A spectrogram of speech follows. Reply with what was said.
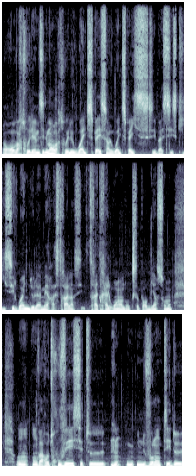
Alors on va retrouver les mêmes éléments, on va retrouver le wild space. Hein. Le wild space, c'est bah, ce qui s'éloigne de la mer astrale, hein. c'est très très loin, donc ça porte bien son nom. On, va retrouver cette, une volonté de,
